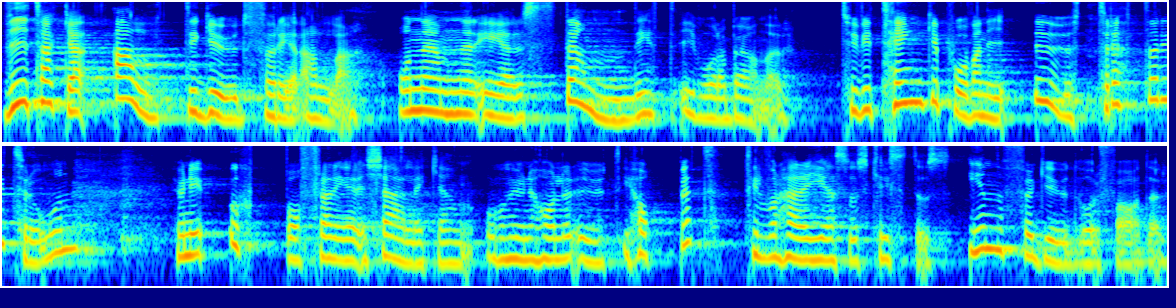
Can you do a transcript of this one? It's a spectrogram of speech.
Vi tackar alltid Gud för er alla och nämner er ständigt i våra böner. Ty vi tänker på vad ni uträttar i tron, hur ni uppoffrar er i kärleken och hur ni håller ut i hoppet till vår Herre Jesus Kristus inför Gud, vår Fader.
